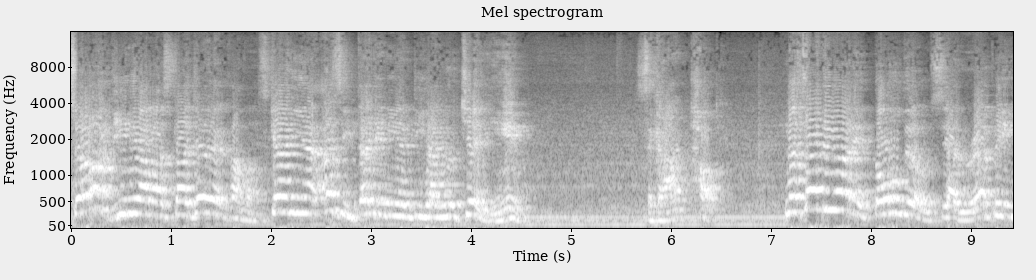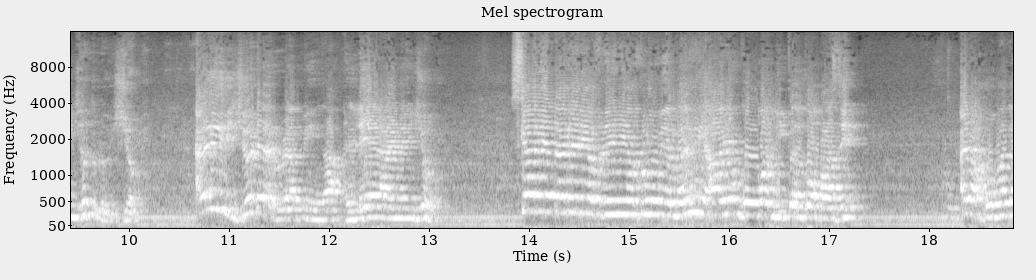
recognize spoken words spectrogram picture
ဆိုတော့ဒီနေရာမှာ star ချက်တဲ့အခါမှာ scanning SC titanium TI လို့ချက်ရင်စကားထောက်20ဒီကနေ30ကိုဆရာ wrapping ရွတ်လို့ရွတ်အဲ့ဒီရွတ်တဲ့ wrapping ကအလဲတိုင်းနဲ့ရွတ် scanning titanium vanadium chromium manganese iron cobalt nickel copper zinc အဲ့ဒါဟိုဘက်က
